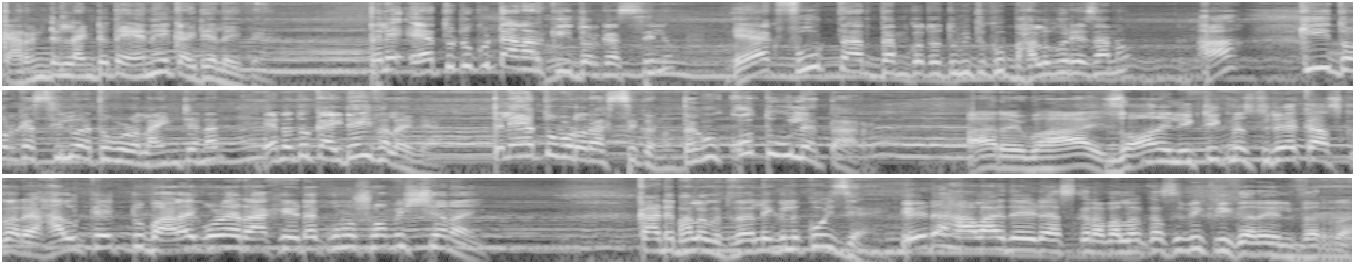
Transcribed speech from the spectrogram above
কারেন্টের লাইনটা তো এনে কাইটে লাইবে। তাহলে এতটুকু টানার কি দরকার ছিল? এক ফুট তার দাম কত? তুমি তো খুব ভালো করে জানো। হ্যাঁ? কি দরকার ছিল এত বড় লাইন টানার? এনে তো কাইটাই ফেলাইবে তাহলে এত বড় রাখছে কেন? দেখো কতগুলো তার। আরে ভাই যখন ইলেকট্রিক মিস্ত্রিরা কাজ করে হালকা একটু বাড়াই করে রাখে এটা কোনো সমস্যা নাই। কাটে ভালো করতে তাহলে এগুলো কই যায়? এটা হালাই দেয় এটা আজকাল ভালোর কাছে বিক্রি করে হেল্পাররা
